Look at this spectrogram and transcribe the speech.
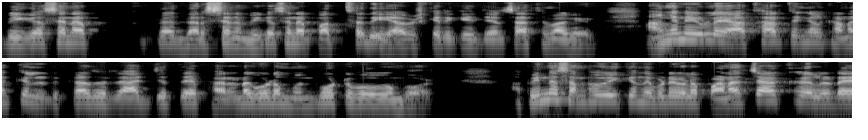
വികസന ദർശനം വികസന പദ്ധതി ആവിഷ്കരിക്കുകയും ചെയ്യാൻ സാധ്യമാകുകയും അങ്ങനെയുള്ള യാഥാർത്ഥ്യങ്ങൾ കണക്കിലെടുക്കാതെ ഒരു രാജ്യത്തെ ഭരണകൂടം മുൻപോട്ട് പോകുമ്പോൾ പിന്നെ സംഭവിക്കുന്ന ഇവിടെയുള്ള പണച്ചാക്കുകളുടെ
